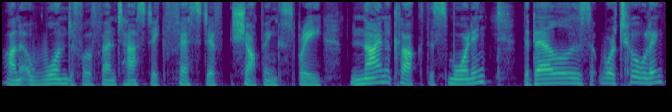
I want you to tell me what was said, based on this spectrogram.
on a wonderful, fantastic festive shopping spree. Nine o'clock this morning, the bells were tolling.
